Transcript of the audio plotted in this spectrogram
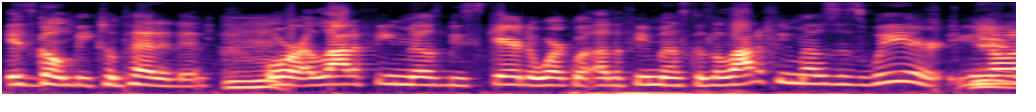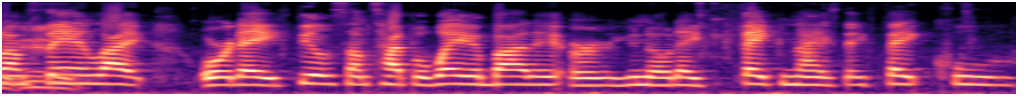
is gonna be competitive, Mm-hmm. or a lot of females be scared to work with other females because a lot of females is weird. You know what I'm yeah. saying? Like, or they feel some type of way about it, or you know they fake nice, they fake cool.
